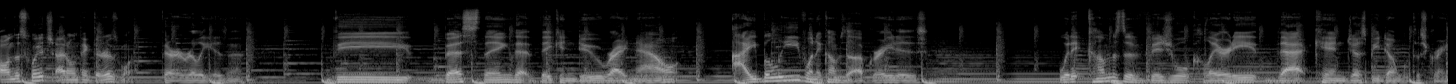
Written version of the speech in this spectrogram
On the Switch, I don't think there is one. There really isn't. The best thing that they can do right now, I believe, when it comes to upgrade, is when it comes to visual clarity, that can just be done with the screen,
